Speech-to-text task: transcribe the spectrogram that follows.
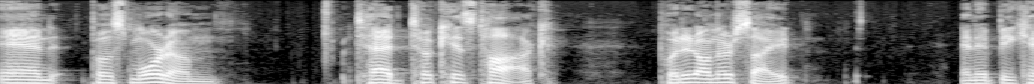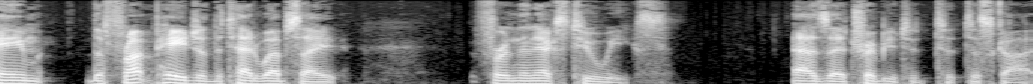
And post mortem, TED took his talk, put it on their site, and it became the front page of the TED website for the next two weeks as a tribute to, to, to Scott.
